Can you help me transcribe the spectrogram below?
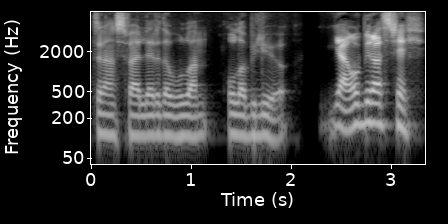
transferleri de bulan olabiliyor. Yani o biraz şey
